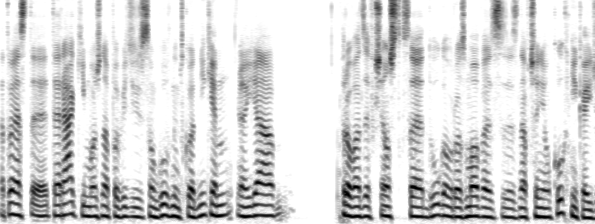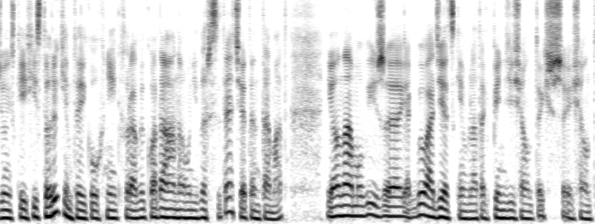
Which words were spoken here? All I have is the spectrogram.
Natomiast te, te raki, można powiedzieć, że są głównym składnikiem. E, ja Prowadzę w książce długą rozmowę z znawczynią kuchni kejdżuńskiej, historykiem tej kuchni, która wykładała na uniwersytecie ten temat. I ona mówi, że jak była dzieckiem w latach 50., 60.,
